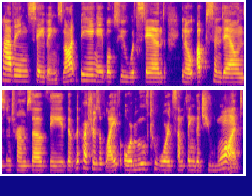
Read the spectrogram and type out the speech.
having savings, not being able to withstand, you know, ups and downs in terms of the, the, the pressures of life or move towards something that you want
